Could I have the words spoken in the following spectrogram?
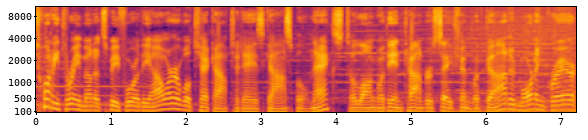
23 minutes before the hour, we'll check out today's gospel next, along with In Conversation with God and Morning Prayer.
